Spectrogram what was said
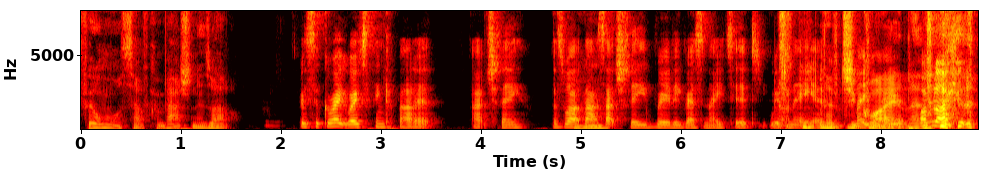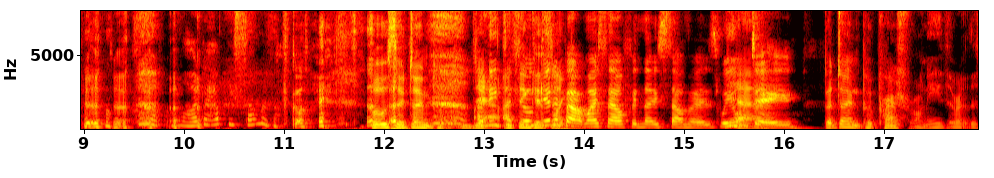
feel more self-compassion as well It's a great way to think about it, actually, as well. That's actually really resonated with me. And Mm. Left you made me- quiet then. I'm like, I wonder how many summers I've got left. but also don't put, I need to i feel think good like about myself in those summers. We Yeah. all do. but don't put pressure on either at the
